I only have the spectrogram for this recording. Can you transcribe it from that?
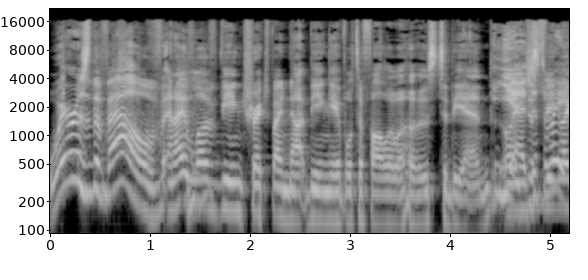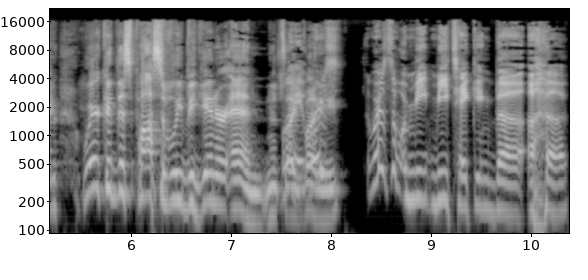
where is the valve? And I Mhm. love being tricked by not being able to follow a hose to the end. Yeah, like, just just being wait. like, where could this possibly begin or end? And it's Wait, like, buddy, where's, the me me taking the uh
